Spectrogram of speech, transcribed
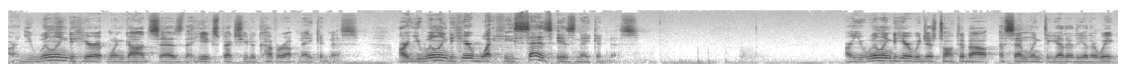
Are you willing to hear it when God says that He expects you to cover up nakedness? Are you willing to hear what He says is nakedness? Are you willing to hear? We just talked about assembling together the other week.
